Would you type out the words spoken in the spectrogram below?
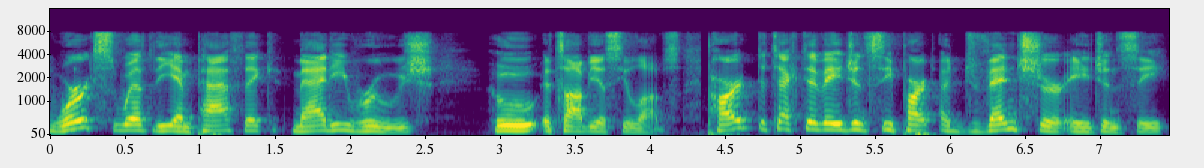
works with the empathic Maddie Rouge who it's obvious he loves. Part detective agency, part adventure agency.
